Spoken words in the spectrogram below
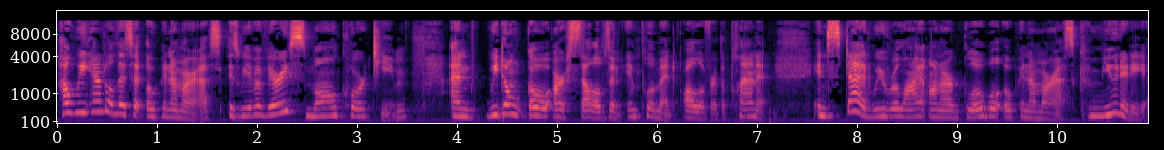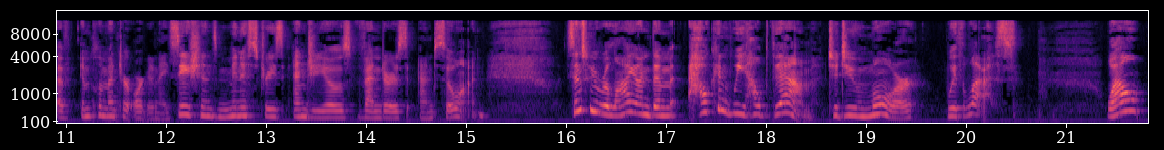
How we handle this at OpenMRS is we have a very small core team and we don't go ourselves and implement all over the planet. Instead, we rely on our global OpenMRS community of implementer organizations, ministries, NGOs, vendors, and so on. Since we rely on them, how can we help them to do more with less? Well,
